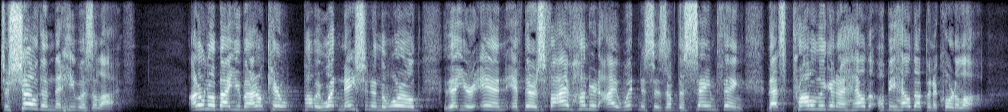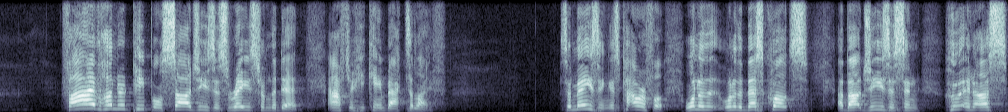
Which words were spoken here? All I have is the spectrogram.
to show them that he was alive. I don't know about you, but I don't care probably what nation in the world that you're in. If there's 500 eyewitnesses of the same thing, that's probably going to be held up in a court of law. 500 people saw Jesus raised from the dead after he came back to life. It's amazing, it's powerful. One of the, one of the best quotes about Jesus and who and us,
